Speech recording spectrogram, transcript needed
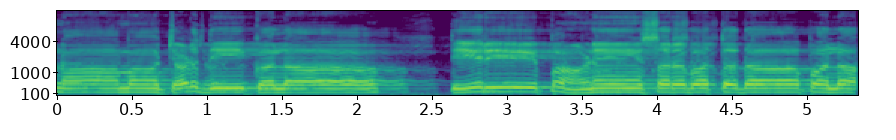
ਨਾਮ ਚੜ੍ਹਦੀ ਕਲਾ। ਤੇਰੇ ਭਾਣੇ ਸਰਬਤ ਦਾ ਭਲਾ।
